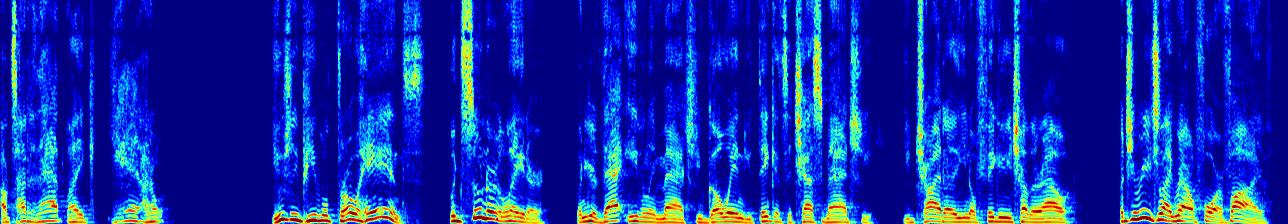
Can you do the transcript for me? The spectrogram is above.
Outside of that, like, yeah, I don't. Usually people throw hands. Like sooner or later, when you're that evenly matched, you go in, you think it's a chess match, you you try to, you know, figure each other out. But you reach like round four or five,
